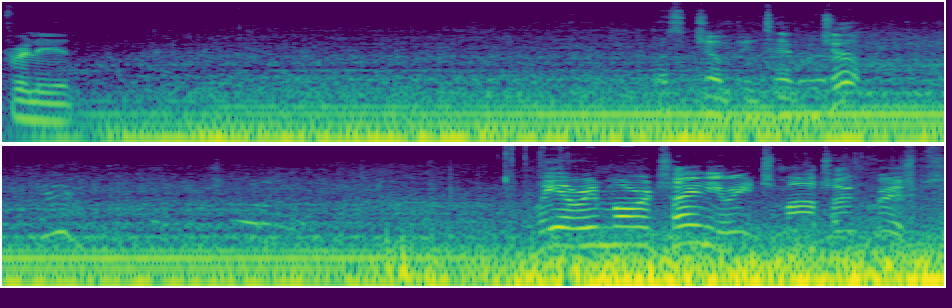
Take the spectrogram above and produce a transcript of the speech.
Brilliant. That's a jump in temperature. We are in Mauritania eating tomato crisps.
